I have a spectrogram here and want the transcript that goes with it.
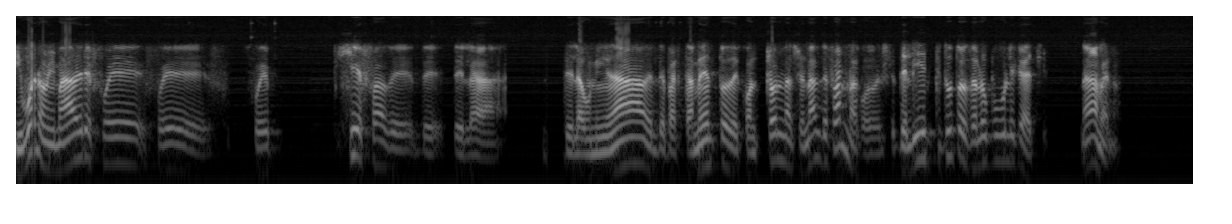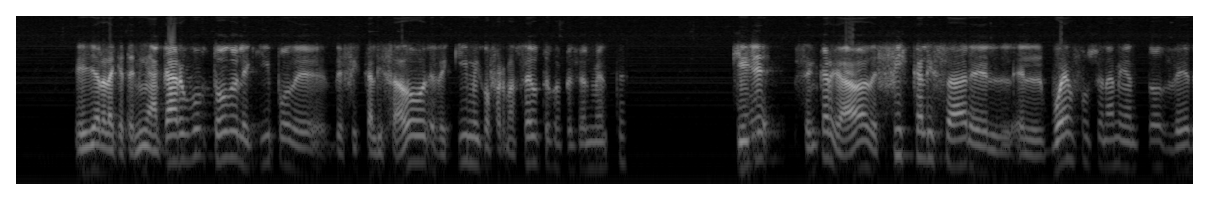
y bueno mi madre fue fue fue jefa de, de, la de la unidad del departamento de control nacional de fármacos del Instituto de Salud Pública de Chile nada menos ella era la que tenía a cargo todo el equipo de, fiscalizadores, de químicos, farmacéuticos especialmente, que se encargaba de fiscalizar el, buen funcionamiento de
